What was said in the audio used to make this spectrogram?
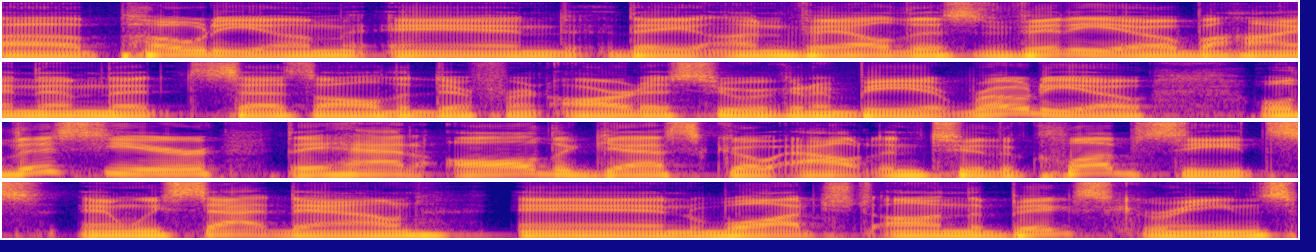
uh, podium and they unveil this video behind them that says all the different artists who are going to be at Rodeo. Well, this year, they had all the guests go out into the club seats and we sat down and watched on the big screens,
